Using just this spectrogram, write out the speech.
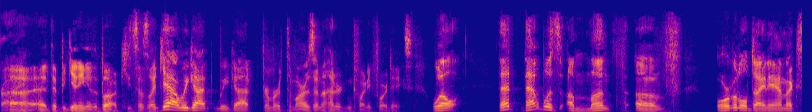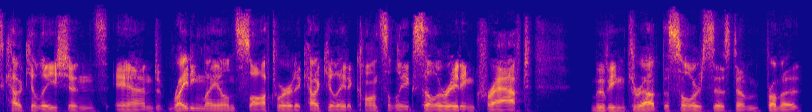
right. uh, at the beginning of the book, he says like, "Yeah, we got we got from Earth to Mars in 124 days." Well, that that was a month of orbital dynamics calculations and writing my own software to calculate a constantly accelerating craft moving throughout the solar system from a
